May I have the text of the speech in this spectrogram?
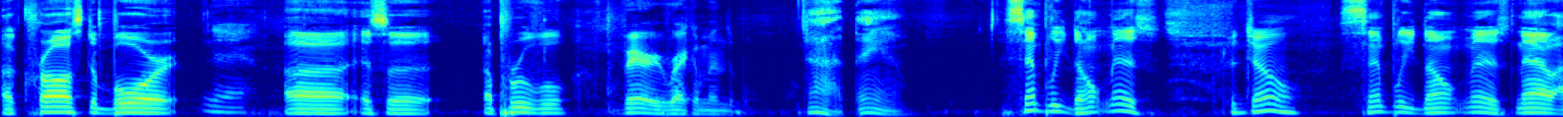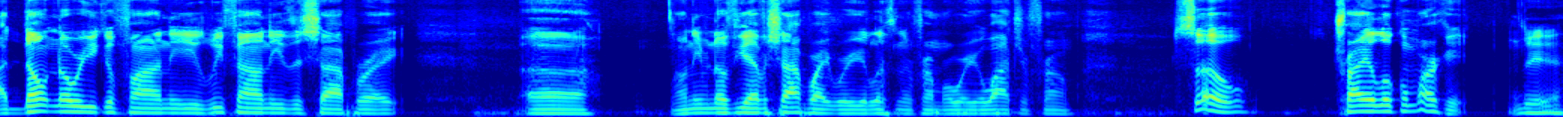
across the board. Yeah. Uh, it's a approval. Very recommendable. God damn. Simply don't miss. Good Joe. Simply don't miss. Now I don't know where you can find these. We found these at Shoprite. Uh, I don't even know if you have a Shoprite where you're listening from or where you're watching from. So try a local market. Yeah.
